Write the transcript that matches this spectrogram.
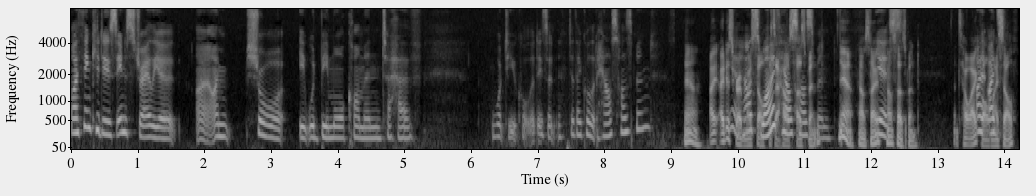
Well, I think it is in Australia. I, I'm sure it would be more common to have. What do you call it? Is it? Do they call it house husband? Yeah, I, I describe myself as a house, house husband. husband. Yeah, house, house husband. That's how I I- call I'd- myself.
